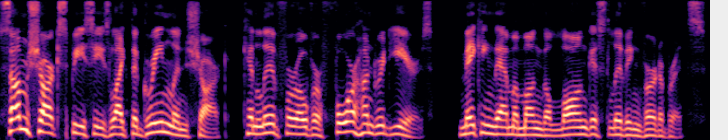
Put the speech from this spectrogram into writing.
Some shark species, like the Greenland shark, can live for over 400 years, making them among the longest living vertebrates.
